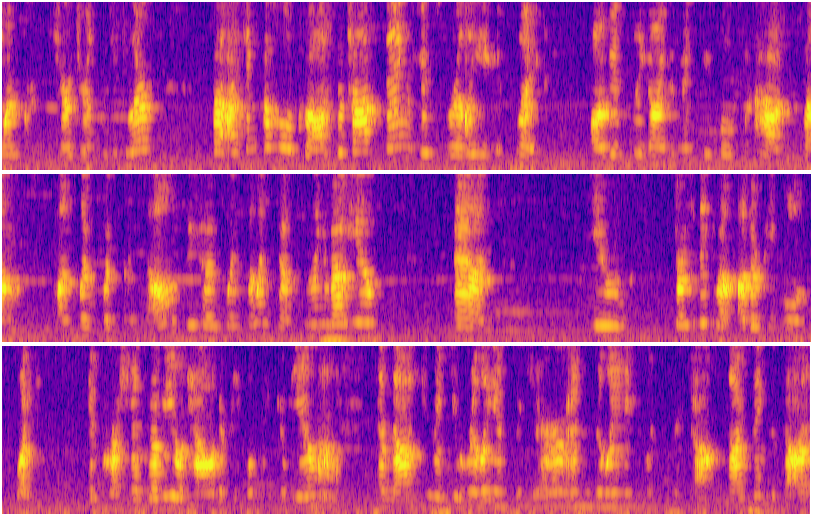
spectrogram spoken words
one character in particular, but I think the whole gossip trap thing is really like obviously going to make people have some conflicts with themselves because when someone says something about you and you start to think about other people's like impressions of you and how other people think of you, and that can make you really insecure and really like freaked out. And I think that that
